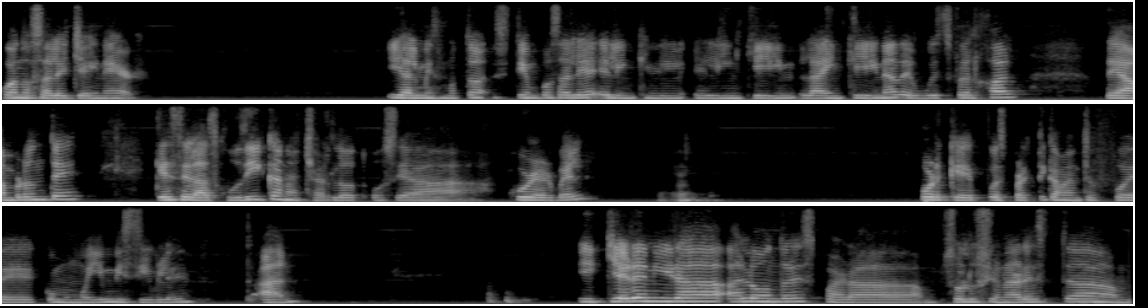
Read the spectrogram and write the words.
cuando sale Jane Eyre. Y al mismo tiempo sale el el la inquilina de Wistfeld Hall de Ambronte, que se la adjudican a Charlotte, o sea, Currer Bell, porque pues prácticamente fue como muy invisible Anne y quieren ir a, Londres para solucionar esta,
